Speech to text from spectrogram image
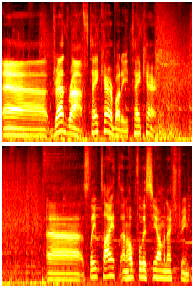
Uh, Dreadraff, take care, buddy. Take care. Uh, sleep tight and hopefully see you on the next stream.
